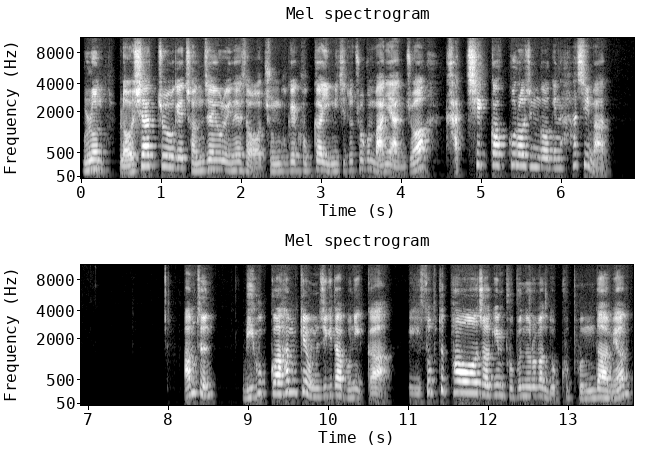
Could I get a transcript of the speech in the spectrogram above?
물론 러시아 쪽의 전쟁으로 인해서 중국의 국가 이미지도 조금 많이 안 좋아 같이 거꾸러진 거긴 하지만 아무튼 미국과 함께 움직이다 보니까 이 소프트 파워적인 부분으로만 놓고 본다면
